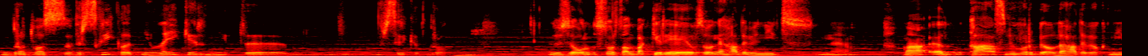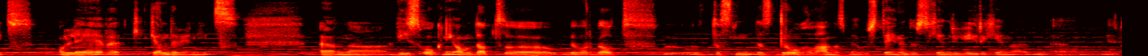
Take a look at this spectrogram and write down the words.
Het brood was verschrikkelijk, niet lekker, niet uh, verschrikkelijk brood. Dus zo'n soort van bakkerij of zo, dat hadden we niet. Nee. Maar uh, kaas bijvoorbeeld, dat hadden we ook niet. Olijven kenden we niet. En uh, vis ook niet, omdat uh, bijvoorbeeld, dat is, dat is droge land, dat is bij woestijnen, dus geen rivieren, geen uh.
